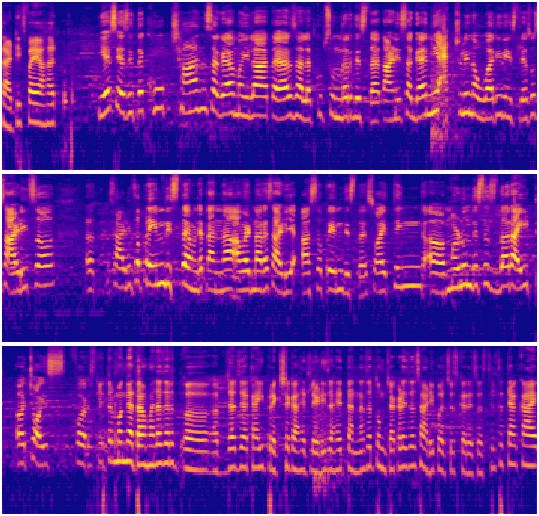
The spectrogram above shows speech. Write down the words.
सॅटिस्फाय आहात? येस येस इथे खूप छान सगळ्या महिला तयार झाल्यात. खूप सुंदर दिसतात. आणि सगळ्यांनी ॲक्च्युली नऊवारी नेसली सो साडीचं साडीचं प्रेम दिसतंय म्हणजे त्यांना आवडणाऱ्या साडी असं प्रेम दिसतंय. सो आय थिंक म्हणून this is the right choice for की तर मग आता आम्हाला जर ज्या ज्या काही प्रेक्षक आहेत लेडीज आहेत त्यांना जर तुमच्याकडे जर साडी परचेस करायचं असतील तर त्या काय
